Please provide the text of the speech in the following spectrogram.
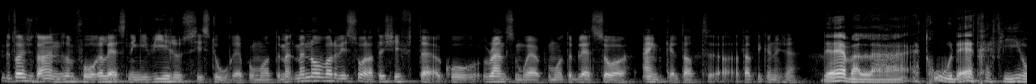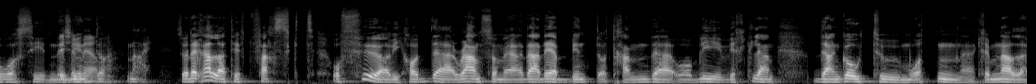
Du trenger ikke ta en sånn forelesning i virushistorie, på en måte, men, men når var det vi så dette skiftet, hvor ransomware på en måte ble så enkelt at, at dette kunne skje? Det er vel eh, Jeg tror det er tre-fire år siden det, det begynte. Mer, nei. Så det er relativt ferskt. Og før vi hadde ransomware, der det begynte å trende og bli virkelig en, den go to-måten kriminelle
